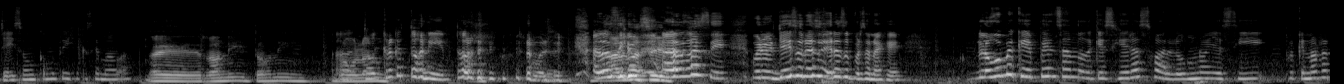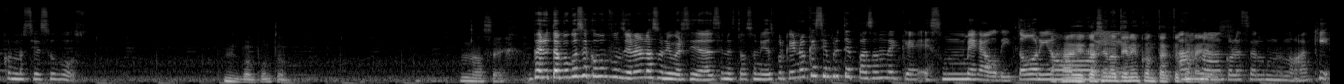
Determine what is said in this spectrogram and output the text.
Jason, ¿cómo te dije que se llamaba? Eh, Ronnie, Tony, Ah, to- creo que Tony. Tony Revolver. algo, así, Algo así. algo así. Bueno, Jason era su personaje. Luego me quedé pensando de que si era su alumno y así, ¿por qué no reconocía su voz? Mm, Buen punto. No sé. Pero tampoco sé cómo funcionan las universidades en Estados Unidos, porque no que siempre te pasan de que es un mega auditorio. Ajá, que casi no tienen contacto con Ajá, ellos. con los alumnos. No, aquí,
